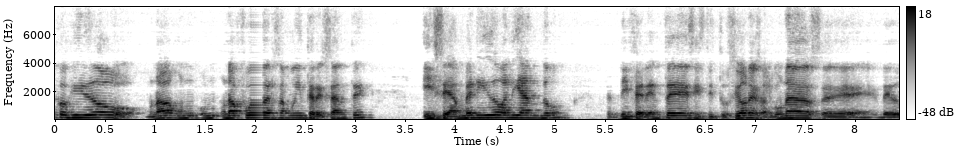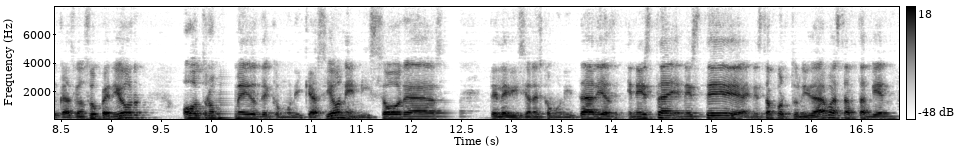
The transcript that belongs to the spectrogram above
cogido una, fuerza muy interesante y se han venido aliando diferentes instituciones, algunas eh, de educación superior, otros medios de comunicación, emisoras, televisiones comunitarias. En esta, en este, en esta oportunidad va a estar también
